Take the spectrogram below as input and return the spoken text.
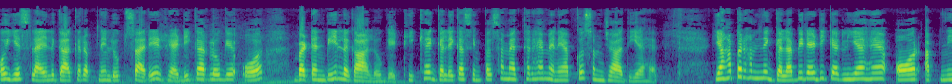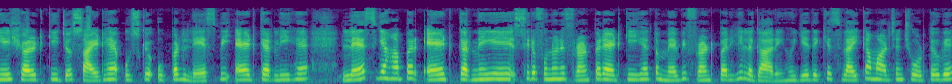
और ये सिलाई लगाकर अपने लुप्स सारे रेडी कर लोगे और बटन भी लगा लोगे। ठीक है? गले का सिंपल सा मेथड है, मैंने आपको समझा दिया है। यहाँ पर हमने गला भी रेडी कर लिया है और अपनी शर्ट की जो साइड है, उसके ऊपर लेस भी ऐड कर ली है। लेस यहाँ पर ऐड करने, ये सिर्फ़ उन्होंने फ्रंट पर ऐड की है तो मैं भी फ्रंट पर ही लगा रही हूँ। ये देखिए, सिलाई का मार्जिन छोड़ते हुए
